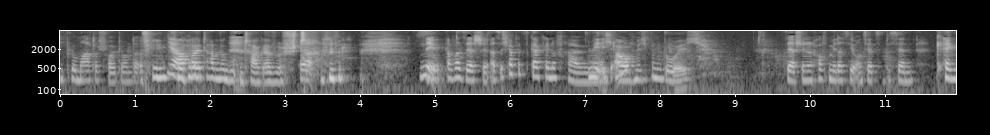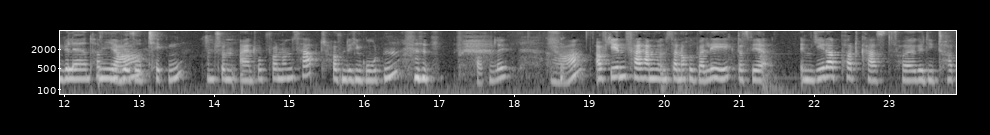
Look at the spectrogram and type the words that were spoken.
diplomatisch heute unterwegs. Ja, heute haben wir einen guten Tag erwischt. Ja. nee, aber sehr schön. Also ich habe jetzt gar keine Fragen mehr. Nee, ich auch nicht. Ich bin durch. Sehr schön. Dann hoffen wir, dass ihr uns jetzt ein bisschen kennengelernt habt, ja. wie wir so ticken. Und schon einen Eindruck von uns habt. Hoffentlich einen guten. Hoffentlich. Ja, auf jeden Fall haben wir uns dann noch überlegt, dass wir in jeder Podcast-Folge die Top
